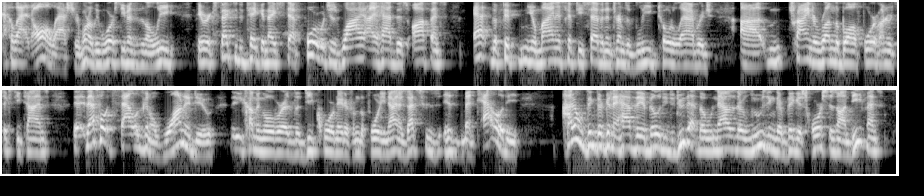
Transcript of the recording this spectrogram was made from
at all last year. One of the worst defenses in the league. They were expected to take a nice step forward, which is why I had this offense at the 50, you know minus 57 in terms of league total average, uh, trying to run the ball 460 times. That's what Sal is going to want to do coming over as the D coordinator from the 49ers. That's his his mentality. I don't think they're going to have the ability to do that though. Now that they're losing their biggest horses on defense,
